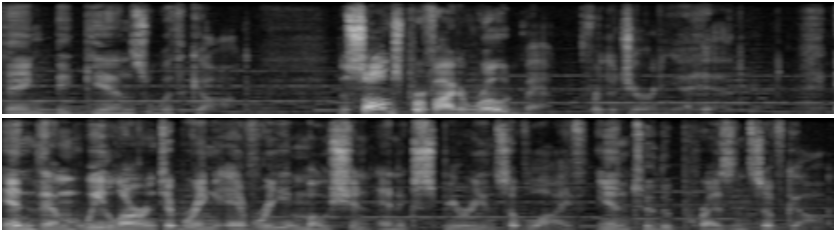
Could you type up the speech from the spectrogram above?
thing begins with God. The Psalms provide a roadmap for the journey ahead. In them, we learn to bring every emotion and experience of life into the presence of God.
